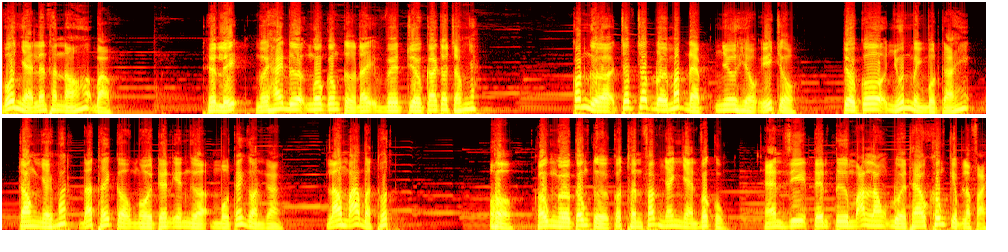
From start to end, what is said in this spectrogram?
vỗ nhẹ lên thân nó, bảo. Thiên lý, người hãy đưa ngô công tử đây về triều ca cho chóng nhé. Con ngựa chấp chấp đôi mắt đẹp như hiểu ý chủ. Tiểu cô nhún mình một cái, trong nháy mắt đã thấy cậu ngồi trên yên ngựa một cách gọn gàng. Lão mã bật thốt. Ồ, không ngờ công tử có thân pháp nhanh nhẹn vô cùng. Hèn gì tên tư mã long đuổi theo không kịp là phải.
